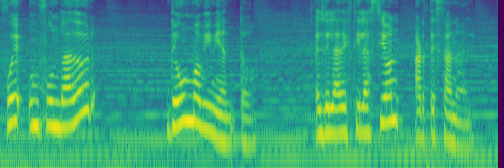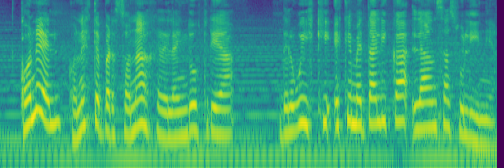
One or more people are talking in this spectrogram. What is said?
Fue un fundador de un movimiento, el de la destilación artesanal. Con él, con este personaje de la industria del whisky, es que Metallica lanza su línea.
